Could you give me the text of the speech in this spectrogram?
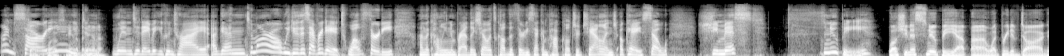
I'm sorry close, you didn't win today, but you can try again tomorrow. We do this every day at 12:30 on the Colleen and Bradley show. It's called the 30 Second Pop Culture Challenge. Okay, so she missed Snoopy. Well, she missed Snoopy. Yep. Uh, what breed of dog?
